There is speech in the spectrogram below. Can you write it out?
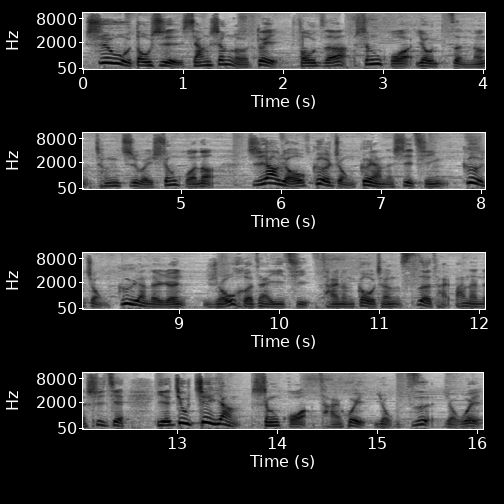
事物都是相生而对，否则生活又怎能称之为生活呢？只要有各种各样的事情，各种各样的人糅合在一起，才能构成色彩斑斓的世界。也就这样，生活才会有滋有味。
